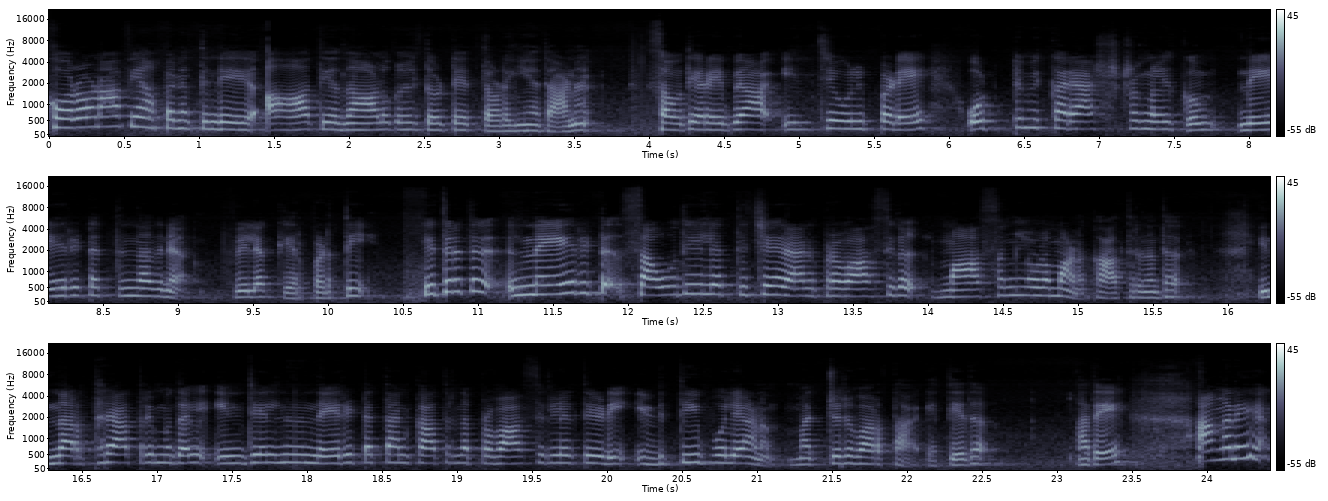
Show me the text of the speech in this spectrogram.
കൊറോണ വ്യാപനത്തിന്റെ ആദ്യ നാളുകൾ തൊട്ടേ തുടങ്ങിയതാണ്. സൗദി അറേബ്യ ഇന്ത്യ ഉൾപ്പെടെ ഒട്ടുമിക്ക രാഷ്ട്രങ്ങൾക്കും നേരിട്ടെത്തുന്നതിന് വിലക്കേർപ്പെടുത്തി. ഇത്തരത്തിൽ നേരിട്ട് സൗദിയിൽ എത്തിച്ചേരാൻ പ്രവാസികൾ മാസങ്ങളോളമാണ് കാത്തിരുന്നത്. ഇന്ന് അർദ്ധരാത്രി മുതൽ ഇന്ത്യയിൽ നിന്ന് നേരിട്ടെത്താൻ കാത്തിരുന്ന പ്രവാസികളെ തേടി ഇടുത്തി പോലെയാണ് മറ്റൊരു വാർത്ത എത്തിയത്. അതെ. അങ്ങനെ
